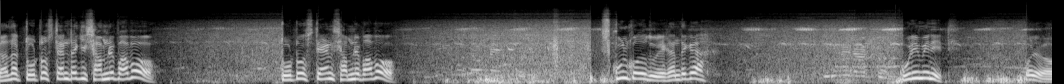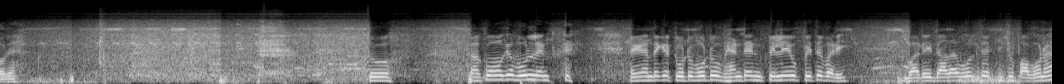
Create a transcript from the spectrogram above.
দাদা, টোটো স্ট্যান্ডটা কি সামনে পাবো? টোটো স্ট্যান্ড সামনে পাবো? স্কুল কত দূর, এখান থেকে? কুড়ি মিনিট। ওরে বাবরে। তো কাকু আমাকে বললেন, এখান থেকে টোটো ফোটো, ভ্যান ট্যান পেলেও পেতে পারি। বাট এই দাদা বলতে কিছু পাবো না।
